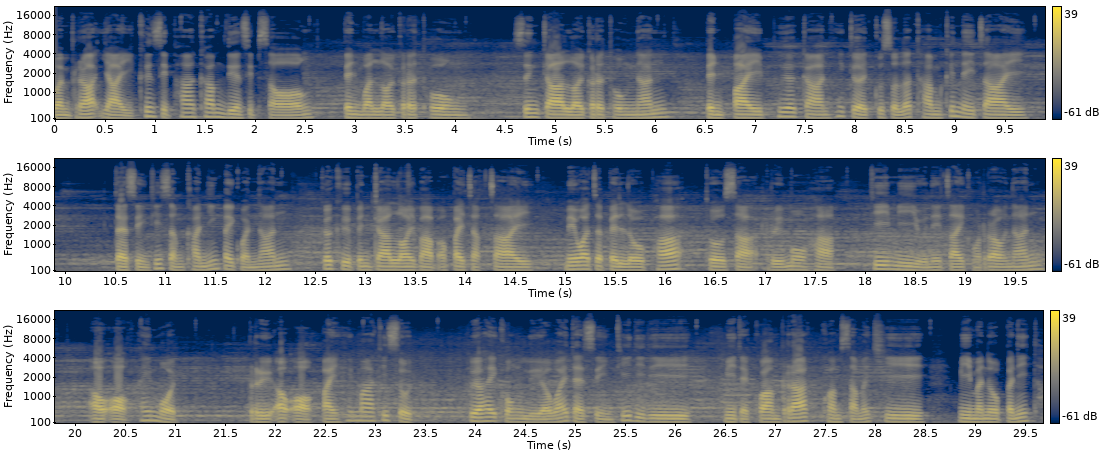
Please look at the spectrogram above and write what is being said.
วันพระใหญ่ขึ้น 15 ค่ำเดือน 12 เป็นวันลอยกระทง ซึ่งการลอยกระทงนั้น เป็นไปเพื่อการให้เกิดกุศลธรรมขึ้นในใจ แต่สิ่งที่สำคัญยิ่งไปกว่านั้น ก็คือเป็นการลอยบาปออกไปจากใจ ไม่ว่าจะเป็นโลภะโทสะหรือโมหะที่มีอยู่ในใจของเรานั้น เอาออกให้หมด หรือเอาออกไปให้มากที่สุด เพื่อให้คงเหลือไว้แต่สิ่งที่ดีๆ มีแต่ความรัก ความสามัคคี มีมโนปณิธ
